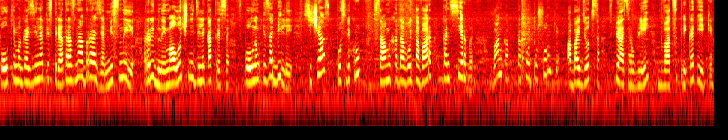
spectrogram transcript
Полки магазина пестрят разнообразием. Мясные, рыбные, молочные деликатесы в полном изобилии. Сейчас, после круп, самый ходовой товар – консервы – банка такой тушенки обойдется в 5 рублей 23 копейки.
